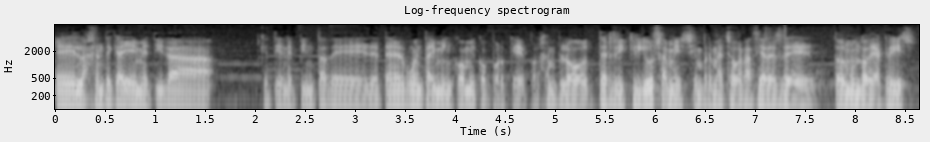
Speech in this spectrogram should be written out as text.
eh, la gente que hay ahí metida, que tiene pinta de, de tener buen timing cómico, porque, por ejemplo, Terry Crews a mí siempre me ha hecho gracia desde todo el mundo de a Chris.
